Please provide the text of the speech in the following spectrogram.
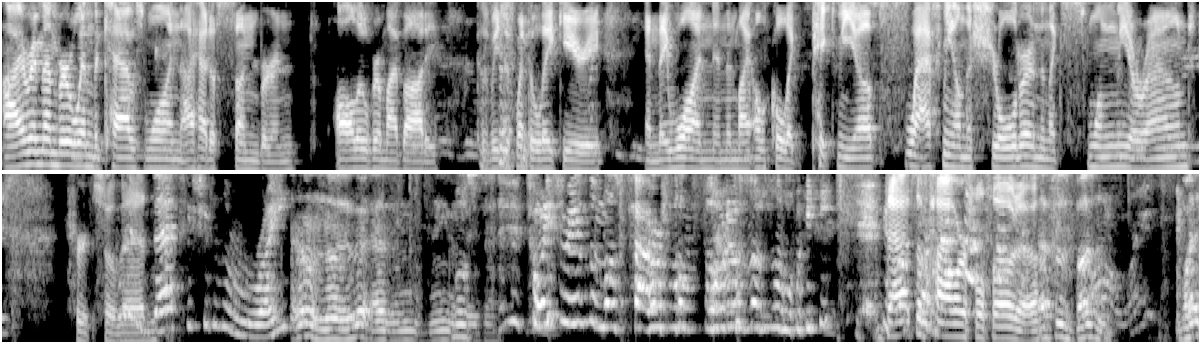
I remember when the Cavs won, I had a sunburn all over my body because we just went to Lake Erie and they won. And then my uncle like picked me up, slapped me on the shoulder, and then like swung me around. Hurt so What is bad. that picture to the right? I don't know. It look- as in- didn't Most 23 of the most powerful photos of the week. That's a powerful photo. That's what's buzzing. Oh, what?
